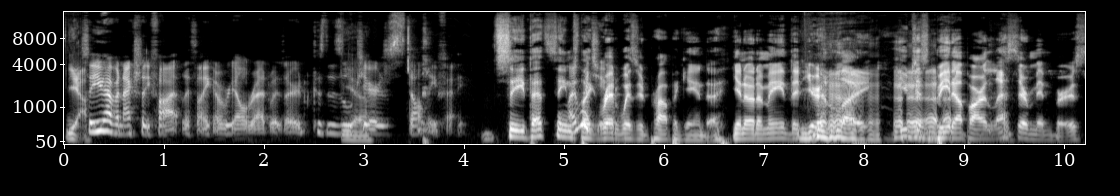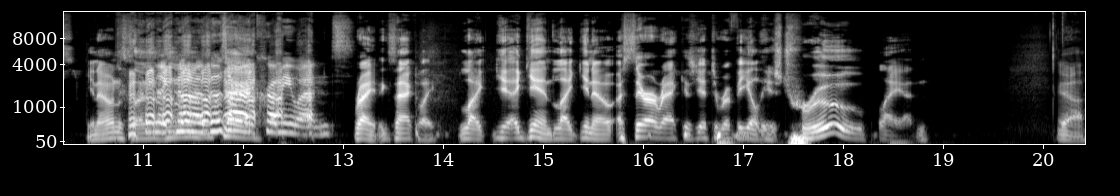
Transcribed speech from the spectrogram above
yeah, So you haven't actually fought with like a real red wizard because the Yeah. Zulkirs don't leave Thay. See, that seems Why like you? Red Wizard propaganda. You know what I mean? That you're like, you just beat up our lesser members. You know? And it's like, Like, no, no, those are okay. our crummy ones. Right, exactly. Like, yeah, again, like, you know, Acererak is yet to reveal his true plan. yeah.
